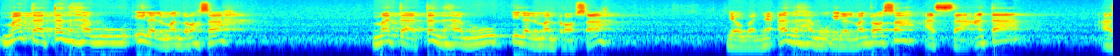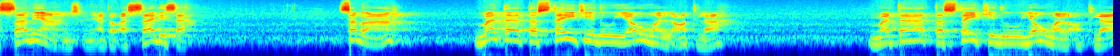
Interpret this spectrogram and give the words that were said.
متى تذهب إلى المدرسة؟ متى تذهب إلى المدرسة؟ Jawabannya أذهب إلى المدرسة الساعة السابعة misalnya atau السادسة سبعة متى تستيقظ يوم العطلة؟ متى تستيقظ يوم العطلة؟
